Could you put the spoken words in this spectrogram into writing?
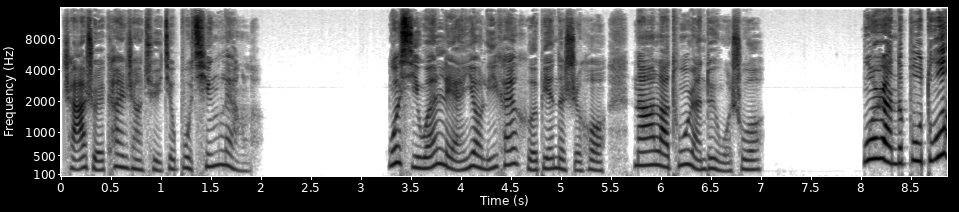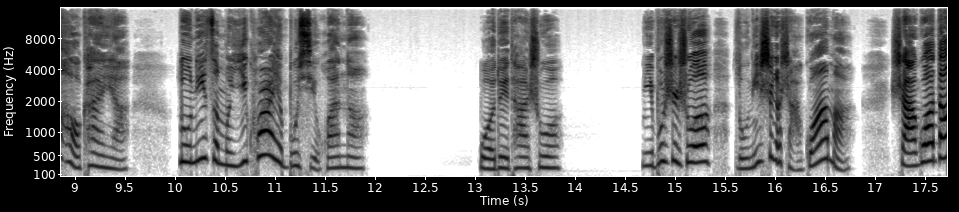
茶水看上去就不清亮了。”我洗完脸要离开河边的时候，娜拉突然对我说：“我染的布多好看呀，鲁尼怎么一块也不喜欢呢？”我对他说：“你不是说鲁尼是个傻瓜吗？”傻瓜当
